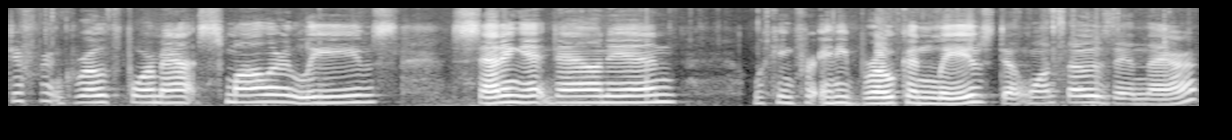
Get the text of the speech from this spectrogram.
different growth formats, smaller leaves, setting it down in, looking for any broken leaves, don't want those in there,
